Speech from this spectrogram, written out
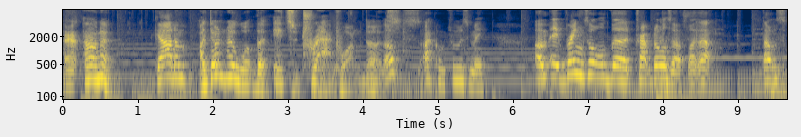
Ah, Oh no. Got him. I don't know what the it's a trap one does. Oops, that confused me. Um, it brings all the trapdoors up like that. That was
